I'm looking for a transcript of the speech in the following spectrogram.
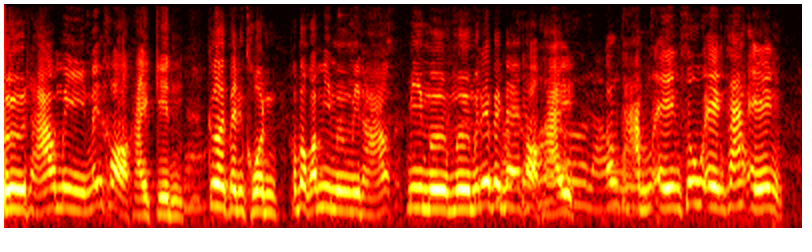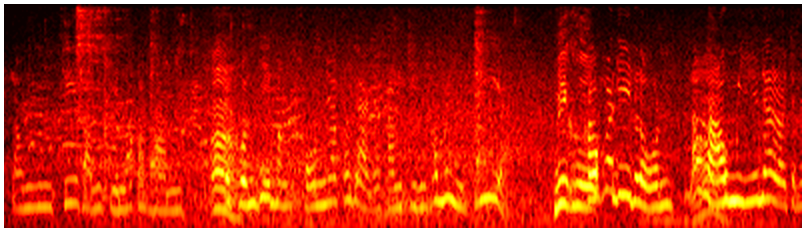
มือเท้ามีไม่ขอใครกิน เกิดเป็นคนเขาบอกว่ามีมือมีเท้า มีมือมือไม่ได้ไปแบขอใครต้องทำเองสู้เองสร้างเอง เรามีที่ทำกินแล้วก็ทอ่าำแต่คนที่บางคนเนี่ยเขาอยากจะทำกินเขาไม่มีที่อะนี่คือ เขาก็ดิ้นรนแล้วเรามีเนี่ยเราจะไป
